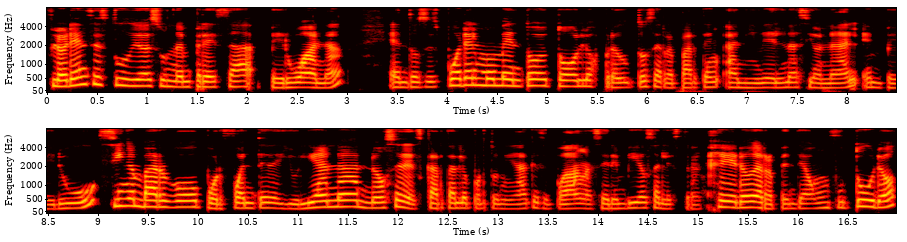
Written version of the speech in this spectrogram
Florence Studio es una empresa peruana entonces, por el momento, todos los productos se reparten a nivel nacional en Perú. Sin embargo, por fuente de Juliana, no se descarta la oportunidad que se puedan hacer envíos al extranjero de repente a un futuro.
